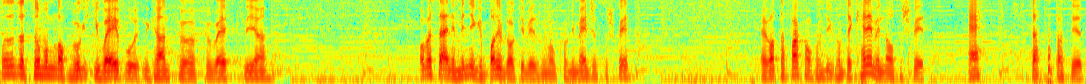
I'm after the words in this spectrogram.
Eine Situation, wo man auch wirklich die Wave ulten kann für, für Wave Clear. Warum ist da eine Minion Bodyblock gewesen? Warum kommen die Mages so spät? Ey, what the fuck? Warum kommt, die, kommt der Cannon auch so spät? Hä? Was ist das denn passiert?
